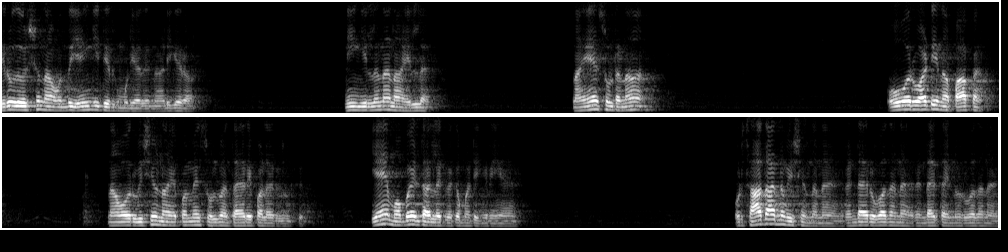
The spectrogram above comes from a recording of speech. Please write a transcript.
இருபது வருஷம் நான் வந்து ஏங்கிட்டு இருக்க முடியாது நடிகராக நீங்கள் இல்லைன்னா நான் இல்லை. நான் ஏன் சொல்கிறேன்னா ஒவ்வொரு வாட்டியும் நான் பார்ப்பேன். நான் ஒரு விஷயம் நான் எப்போவுமே சொல்வேன் தயாரிப்பாளர்களுக்கு. ஏன் மொபைல் டாய்லெட் வைக்க மாட்டேங்கிறீங்க? ஒரு சாதாரண விஷயம் தானே. ரெண்டாயிரம் ரூபா தானே. ரெண்டாயிரத்து ஐநூறுரூவா தானே.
